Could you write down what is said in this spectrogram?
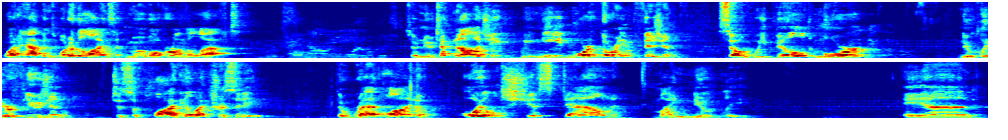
What happens? What are the lines that move over on the left? So new technology, we need more thorium fission. So we build more nuclear fusion to supply the electricity. The red line of oil shifts down minutely, and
